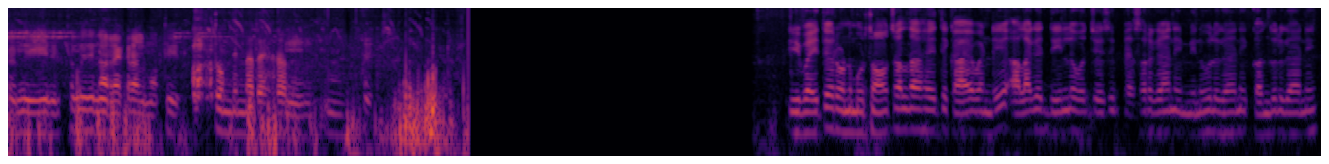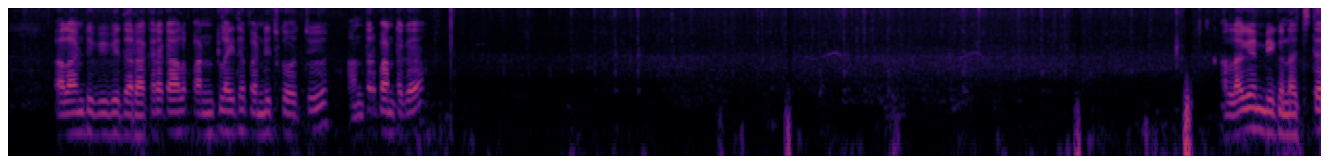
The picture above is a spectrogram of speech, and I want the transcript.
తొమ్మిది తొమ్మిదిన్నర ఎకరాలు మొత్తం తొమ్మిదిన్నర ఎకరాలు. ఇవైతే రెండు మూడు సంవత్సరాల దాకా అయితే కాయవండి. అలాగే దీనిలో వచ్చేసి పెసరు కానీ మినువులు కానీ కందులు కానీ అలాంటి వివిధ రకరకాల పంటలు అయితే పండించుకోవచ్చు. అంతర పంటగా. అలాగే మీకు నచ్చితే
